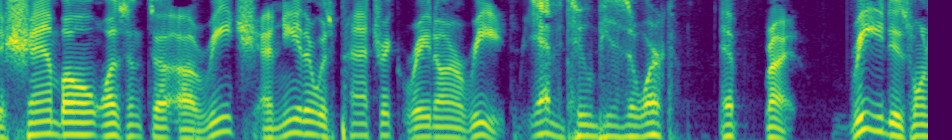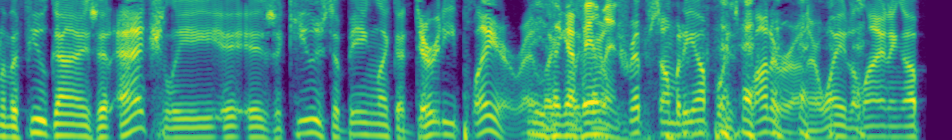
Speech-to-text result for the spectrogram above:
DeChambeau wasn't a, a reach, and neither was Patrick Radar Reed. Yeah, the two pieces of work. Yep. Right. Reed is one of the few guys that actually is accused of being like a dirty player, right? He's like, like a villain. Trip somebody up with his putter on their way to lining up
